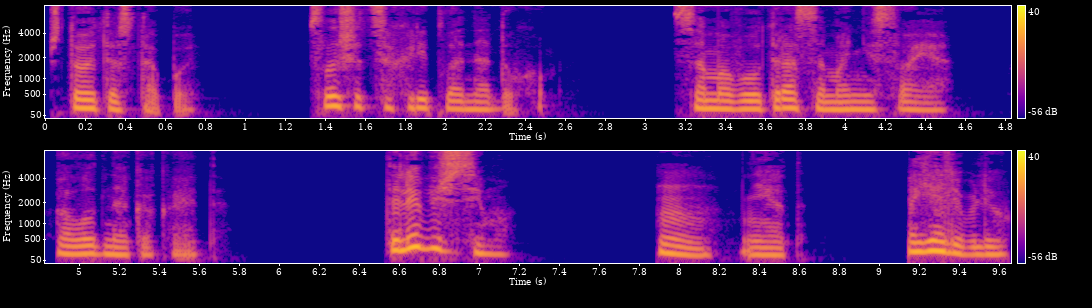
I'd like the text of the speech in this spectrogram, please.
«Что это с тобой?» Слышится хрипло над духом. С самого утра сама не своя, холодная какая-то. «Ты любишь Симу?» «Хм, нет. А я люблю,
